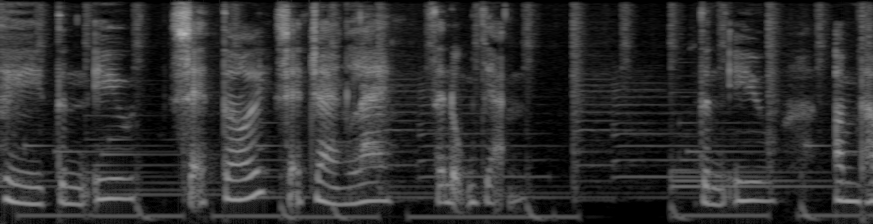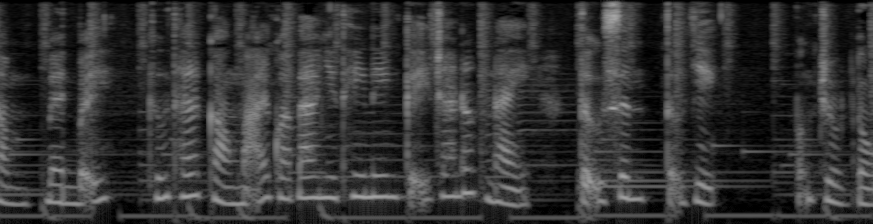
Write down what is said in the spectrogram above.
thì tình yêu sẽ tới, sẽ tràn lan, sẽ đụng chạm. Tình yêu âm thầm bền bỉ, cứ thế còn mãi qua bao nhiêu thiên niên kỷ trái đất này tự sinh, tự diệt, vẫn trường tồn.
